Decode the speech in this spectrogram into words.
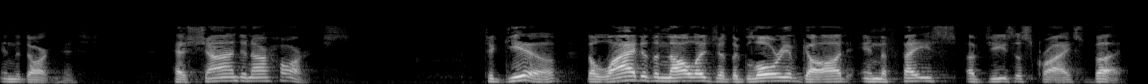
in the darkness has shined in our hearts to give the light of the knowledge of the glory of God in the face of Jesus Christ, but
